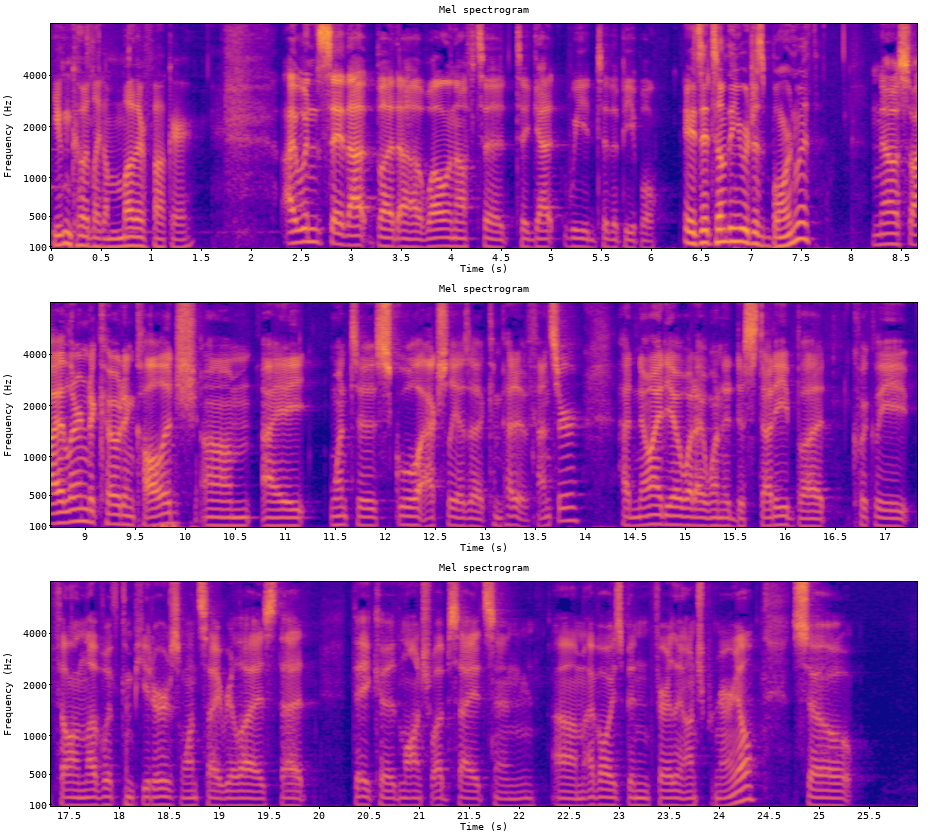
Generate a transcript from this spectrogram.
You can code like a motherfucker. I wouldn't say that, but uh, well enough to to get weed to the people. Is it something you were just born with? No, so I learned to code in college. Um, I went to school actually as a competitive fencer. Had no idea what I wanted to study, but quickly fell in love with computers once I realized that they could launch websites. And um, I've always been fairly entrepreneurial, so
